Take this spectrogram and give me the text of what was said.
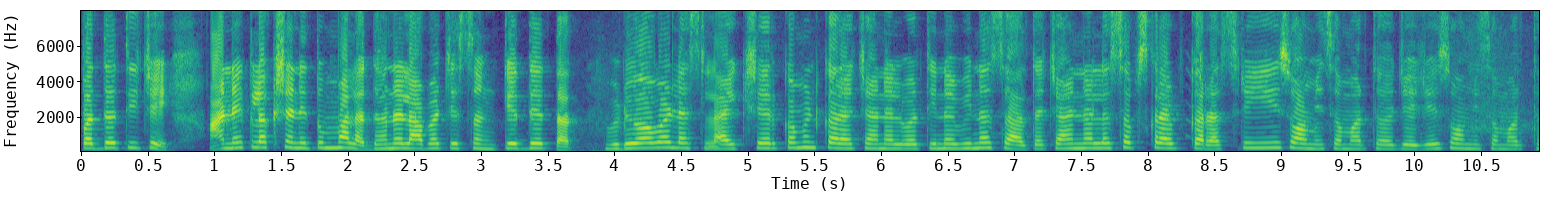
पद्धतीचे अनेक लक्षणे तुम्हाला धनलाभाचे संकेत देतात. व्हिडिओ आवडल्यास लाईक शेअर कमेंट करा. चॅनलवरती नवीन असाल तर चॅनलला सबस्क्राईब करा. श्री स्वामी समर्थ. जय जय स्वामी समर्थ.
